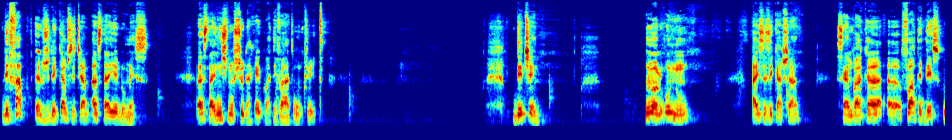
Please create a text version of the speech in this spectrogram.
de fapt, îl judecam și ziceam, asta e lumes. Asta nici nu știu dacă e cu adevărat mântuit. De ce? Numărul 1, hai să zic așa, se îmbracă uh, foarte des cu,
